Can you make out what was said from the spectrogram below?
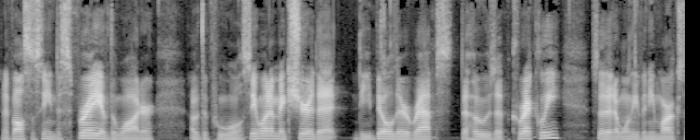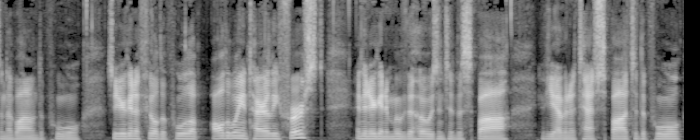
and I've also seen the spray of the water of the pool. So you want to make sure that the builder wraps the hose up correctly so that it won't leave any marks on the bottom of the pool. So you're going to fill the pool up all the way entirely first, and then you're going to move the hose into the spa if you have an attached spa to the pool,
